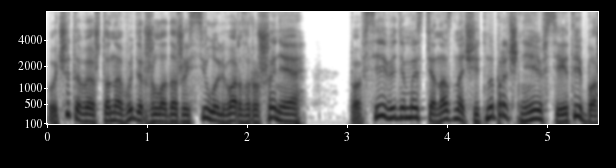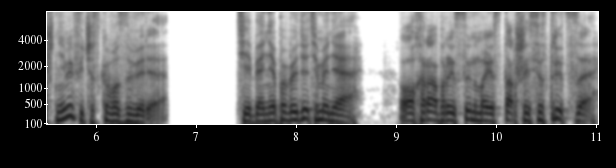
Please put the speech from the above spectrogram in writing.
учитывая, что она выдержала даже силу льва разрушения, по всей видимости, она значительно прочнее всей этой башни мифического зверя. «Тебя не победить меня! О, храбрый сын моей старшей сестрицы!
